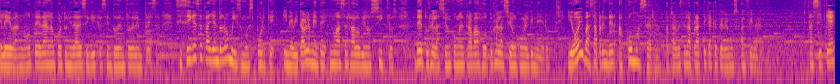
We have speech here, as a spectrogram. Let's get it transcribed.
elevan, no te dan la oportunidad de seguir creciendo dentro de la empresa. Si sigues atrayendo lo mismo es porque inevitablemente no has cerrado bien los ciclos de tu relación con el trabajo, tu relación con el dinero. Y hoy vas a aprender a cómo hacerlo a través de la práctica que tenemos al final. Así que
